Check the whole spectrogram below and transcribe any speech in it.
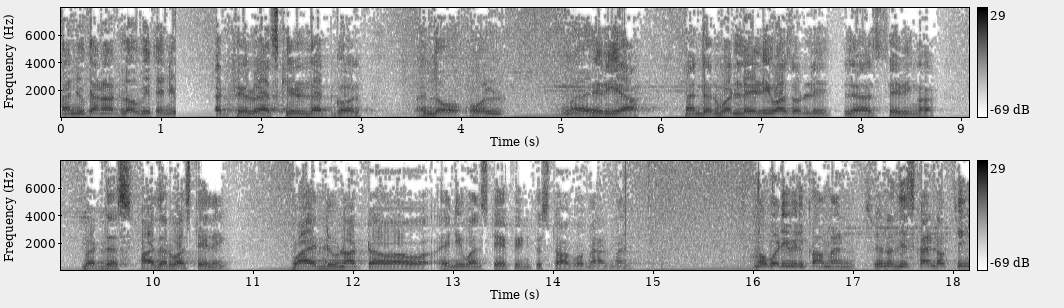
and you cannot love with any. That fellow has killed that girl in the whole uh, area, and then one lady was only uh, saving her, but this father was telling, "Why do not uh, anyone step in to stop a madman?" nobody will come and you know this kind of thing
